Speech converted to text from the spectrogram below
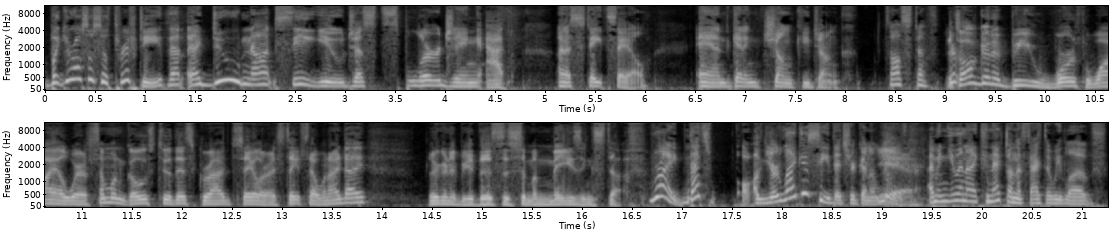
but you're also so thrifty that I do not see you just splurging at an estate sale and getting junky junk. It's all stuff. It's all going to be worthwhile where if someone goes to this garage sale or estate sale when I die, they're going to be this is some amazing stuff. Right. That's your legacy that you're going to leave. Yeah. I mean, you and I connect on the fact that we love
